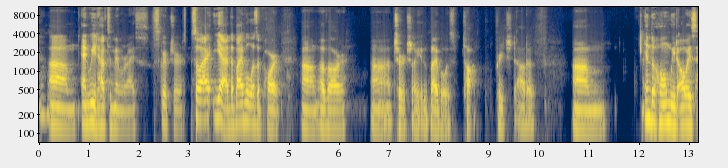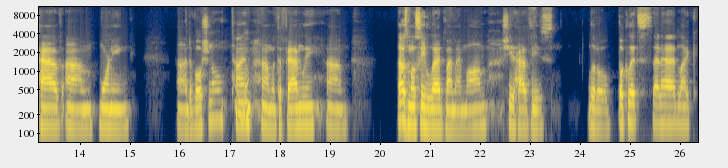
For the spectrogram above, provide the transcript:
Mhm. Um, and we'd have to memorize scripture. So I yeah, the Bible was a part um, of our uh, church. Like the Bible was taught, preached out of. Um, in the home, we'd always have um, morning uh, devotional time um, with the family. Um, that was mostly led by my mom. She'd have these little booklets that had like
